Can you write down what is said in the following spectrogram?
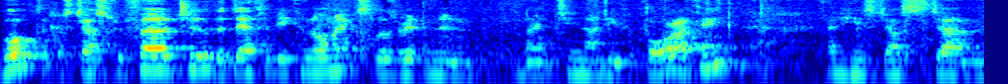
book that was just referred to, The Death of Economics, was written in 1994, I think and he's just um,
